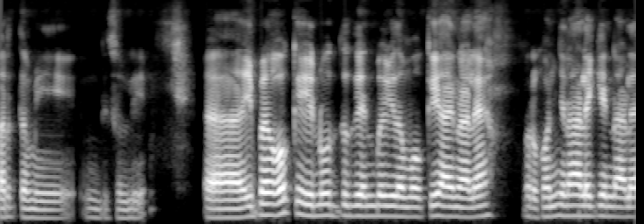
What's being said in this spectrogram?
வருத்தமே என்று சொல்லி. இப்போ ஓகே நூற்றுக்கு எண்பது வீதம் ஓகே அதனால ஒரு கொஞ்ச நாளைக்கு என்னால்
